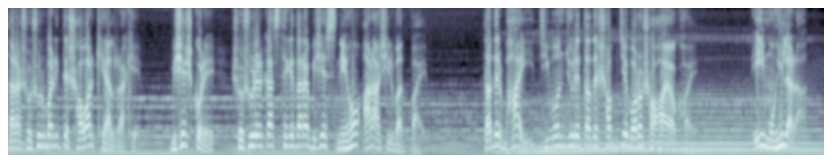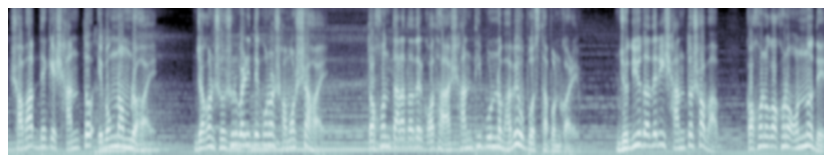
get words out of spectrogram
তারা শ্বশুরবাড়িতে সবার খেয়াল রাখে। বিশেষ করে শ্বশুরের কাছ থেকে তারা বিশেষ স্নেহ আর আশীর্বাদ পায়। তাদের ভাই জীবন জুড়ে তাদের সবচেয়ে বড় সহায়ক হয়। এই মহিলারা স্বভাব থেকে শান্ত এবং নম্র হয়। যখন শ্বশুরবাড়িতে কোনো সমস্যা হয়, তখন তারা তাদের কথা শান্তিপূর্ণভাবে উপস্থাপন করে। যদিও তাদের এই শান্ত স্বভাব কখনো কখনো অন্যদের,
